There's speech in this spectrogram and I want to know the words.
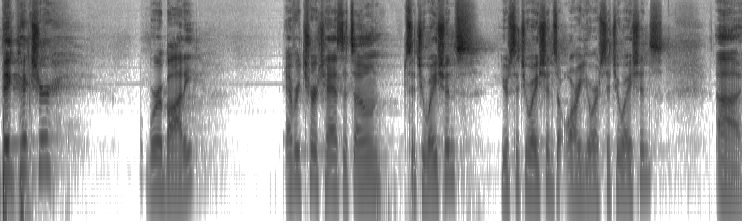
Big picture, we're a body. Every church has its own situations. Your situations are your situations. Uh,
